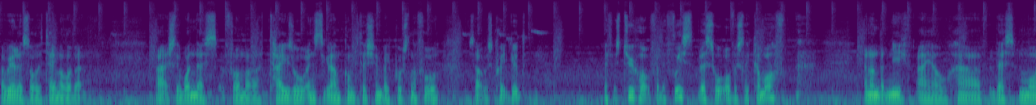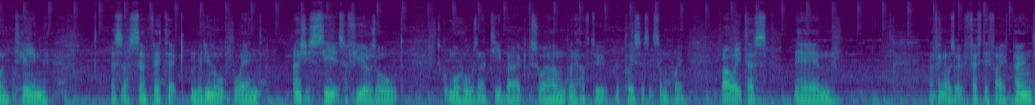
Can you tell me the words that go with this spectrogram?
I wear this all the time, I love it. I actually won this from a Tiso Instagram competition by posting a photo, so that was quite good. If it's too hot for the fleece, this will obviously come off and underneath I'll have this Montane this is a synthetic merino blend. As you see it's a few years old. It's got more holes in a tea bag so I am going to have to replace this at some point. But I like this. Um, I think that was about £55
